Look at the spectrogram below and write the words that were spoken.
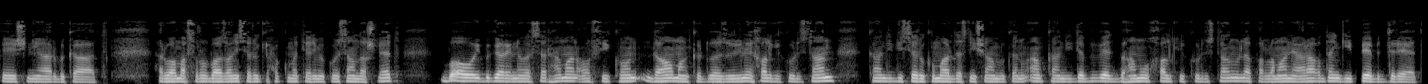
پێشنیار بکات هەروە مەسرور بازانی سەرۆکی حکوومەت یاریمە کوردستان دەشلێت بۆ ئەوەی بگەڕێنەوە سەر هەمان عورفی کۆن، داوامان کردووە زۆرینەی خەڵکی کوردستان کاندیدی سەرکومار دەستنیشان بکەن و ئەم کاندیدە ببێت بە هەموو خەڵکی کوردستان و لە پەڕلەمانی عێراق دەنگی پێ بدرێت.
